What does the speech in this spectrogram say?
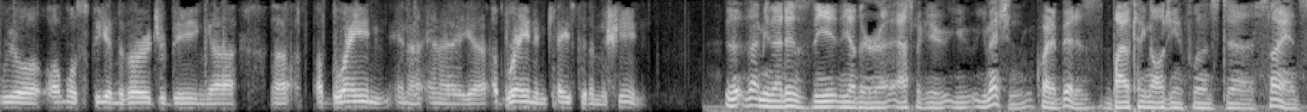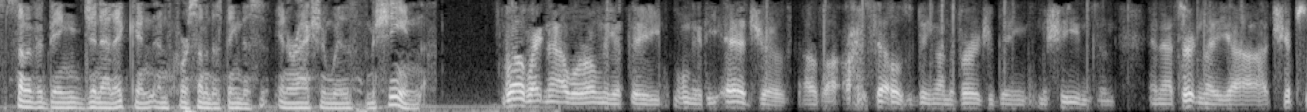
we will almost be on the verge of being uh, uh, a brain in a, in a, uh, a brain encased in a machine. I mean, that is the the other aspect you, you, you mentioned quite a bit is biotechnology influenced uh, science. Some of it being genetic, and, and, of course, some of this being this interaction with the machine. Well, right now we're only at the only at the edge of of uh, ourselves being on the verge of being machines, and and that certainly uh, chips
